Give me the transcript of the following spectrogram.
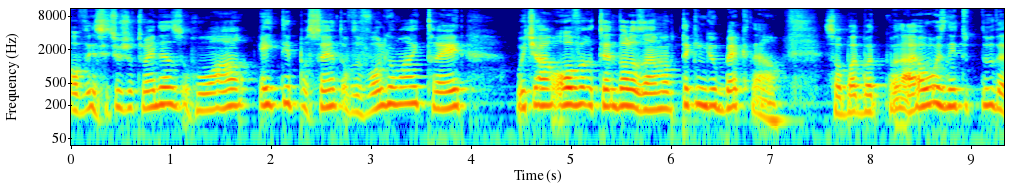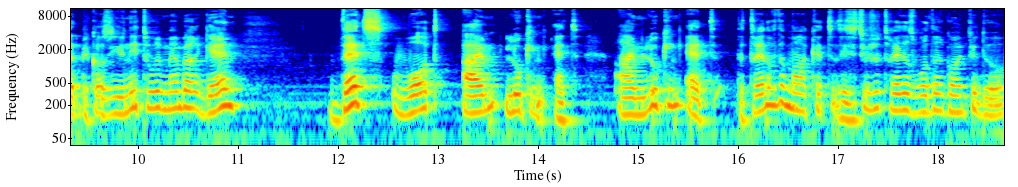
of the institutional traders who are 80% of the volume I trade, which are over $10. I'm taking you back now. So, but, but, but I always need to do that because you need to remember again, that's what I'm looking at. I'm looking at the trend of the market, the institutional traders, what they're going to do,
